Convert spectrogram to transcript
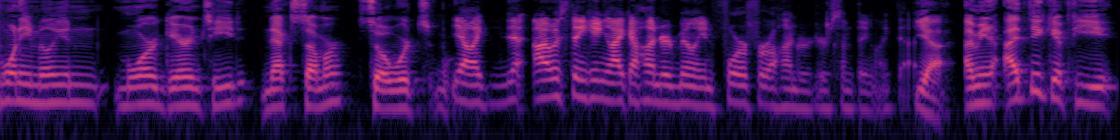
20 million more guaranteed next summer. So we're t- yeah, like I was thinking like 100 million, four for 100 or something like that. Yeah, I mean, I think if he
